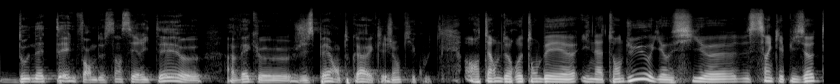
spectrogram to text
d'honnêteté, une forme de sincérité euh, avec, euh, j'espère, en tout cas, avec les gens qui écoutent. En termes de retombées inattendues, il y a aussi cinq épisodes,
